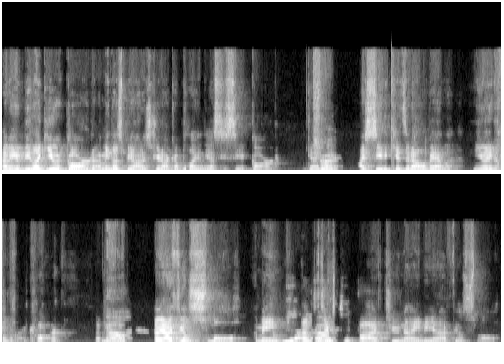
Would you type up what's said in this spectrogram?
I mean, it'd be like you at guard. I mean, let's be honest, you're not going to play in the SEC at guard. Okay? That's right. I see the kids at Alabama. You ain't going to play guard. No. I mean, I feel small. I mean, yeah, I'm no, 6'5", 290, and I feel small.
